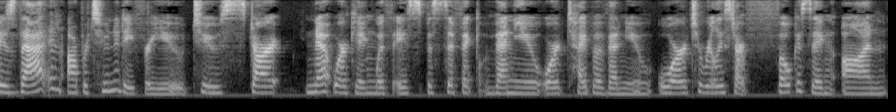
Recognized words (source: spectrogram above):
is that an opportunity for you to start networking with a specific venue or type of venue or to really start focusing on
